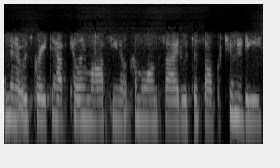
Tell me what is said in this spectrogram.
and then it was great to have Kelly Moss, you know, come alongside with this opportunity.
